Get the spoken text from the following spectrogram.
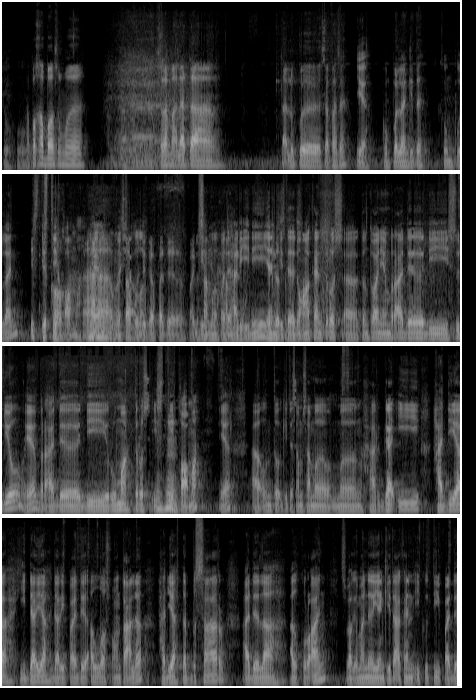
Johor. apa khabar semua? Selamat datang. Tak lupa Safas eh? Ya, kumpulan kita kumpulan Istiqamah. Ya, bersama juga pada pagi bersama ini. pada hari ini yang Betul, kita doakan terus uh, tuan-tuan yang berada di studio ya berada di rumah terus Mhm. istiqamah ya uh, untuk kita sama-sama menghargai hadiah hidayah daripada Allah SWT hadiah terbesar adalah al-Quran sebagaimana yang kita akan ikuti pada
